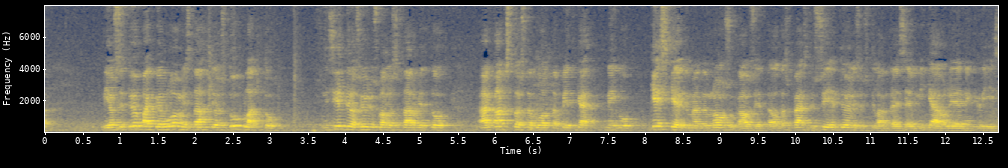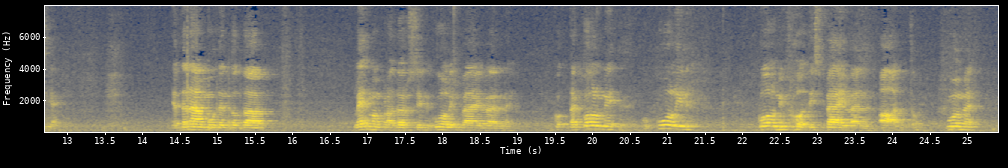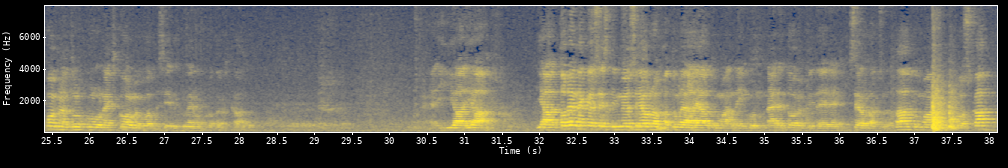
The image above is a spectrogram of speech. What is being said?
niin jos se työpaikkojen luomistahti olisi tuplattu, niin silti olisi Yhdysvalloissa tarvittu 12 vuotta pitkä niin kuin keskeytymätön nousukausi, että oltaisiin päästy siihen työllisyystilanteeseen, mikä oli ennen kriisiä. Ja tänään muuten tota, Lehman Brothersin kuolinpäivän, tai kolmi, kuolin kolmivuotispäivän aatto. Huomenna, huomenna on tullut kuluneeksi kolme vuotta siitä, kun Lehman Brothers kaatui. Ja, ja, ja todennäköisesti myös Eurooppa tulee ajautumaan niin kuin näiden toimenpiteiden seurauksena taantumaan, koska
